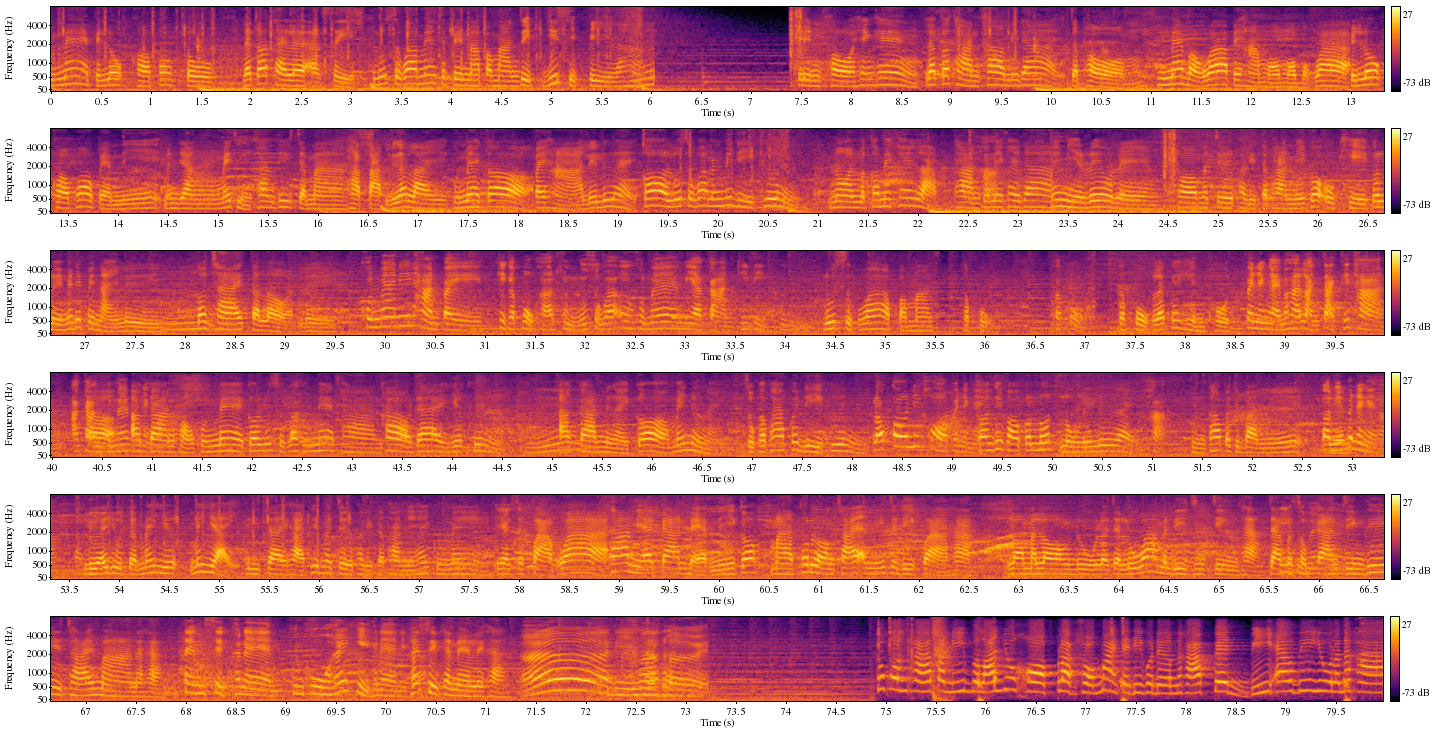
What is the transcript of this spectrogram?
คุณแม่เป็นโรคคอพอกโต แล้วก็ไทรอยด์อักเสบ รู้สึกว่าแม่จะเป็นมาประมาณ 10-20 ปีแล้วค่ะ เป็นคอแห้งๆ แล้วก็ทานข้าวไม่ได้ จะผอม คุณแม่บอกว่าไปหาหมอหมอบอกว่า เป็นโรคคอพอกแบบนี้ มันยังไม่ถึงขั้นที่จะมาผ่าตัดหรืออะไร คุณแม่ก็ไปหาเรื่อยๆ ก็รู้สึกว่ามันไม่ดีขึ้นนอนมันก็ไม่ค่อยหลับทานก็ไม่ค่อยได้ ไม่มีเรี่ยวแรง พอมาเจอผลิตภัณฑ์นี้ก็โอเค ก็เลยไม่ได้ไปไหนเลย ก็ใช้ตลอดเลย คุณแม่นี่ทานไปกี่กระปุกคะถึงรู้สึกว่าเออคุณแม่มีอาการที่ดีขึ้นรู้สึกว่าประมาณกระปุกกระปุกกระปุกแล้วก็เห็นผลเป็นยังไงบ้างคะหลังจากที่ทานอาการคุณแม่เป็นอายังไงการของคุณแม่ก็รู้สึกว่าคุณแม่ทานข้าวได้เยอะขึ้นมอาการเหนื่อยก็ไม่เหนื่อย สุขภาพก็ดีขึ้น แล้วก้อนที่คอเป็นยังไงตอนที่เขาก็ลดลงเรื่อยค่ะ ๆ ถึงเท่าปัจจุบันนี้ตอนนี้เป็นยังไงคะเหลืออยู่แต่ไม่เยอะไม่ใหญ่ดีใจค่ะ ที่มาเจอผลิตภัณฑ์นี้ให้คุณแม่ อยากจะฝากว่าถ้ามีอาการแบบนี้ก็มาทดลองใช้อันนี้จะดีกว่าค่ะ ลองมาลองดูเราจะรู้ว่ามันดีจริง ๆ ค่ะ จากประสบการณ์จริงที่ใช้มานะคะ เต็ม 10 คะแนน คุณครูให้กี่คะแนนดีให้สิบคะแนนเลยค่ะ อ่าดีมากเลยทุก คนคะ ตอนนี้บรันซ์ยูคอปรับโฉมใหม่แต่ดีกว่าเดิมนะคะ เป็น BLBU แล้วนะคะ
